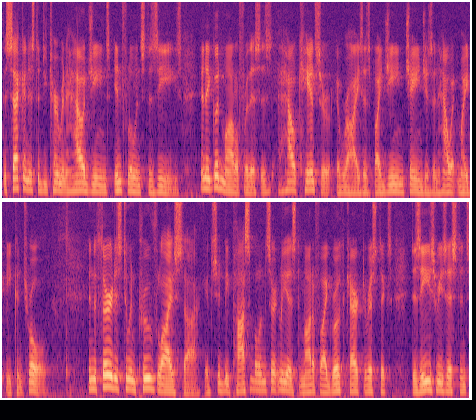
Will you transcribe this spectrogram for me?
The second is to determine how genes influence disease. And a good model for this is how cancer arises by gene changes and how it might be controlled. And the third is to improve livestock. It should be possible, and certainly is, to modify growth characteristics, disease resistance,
